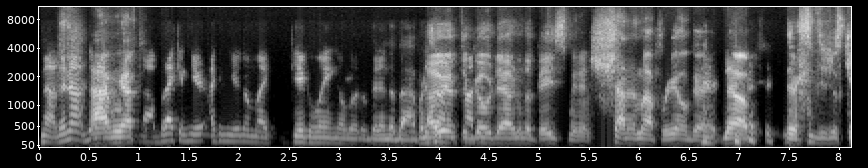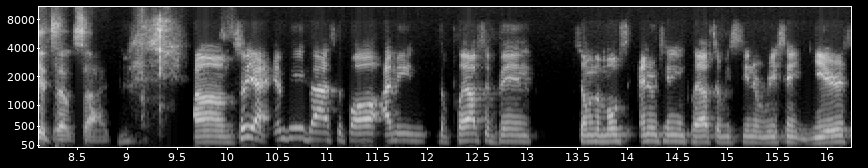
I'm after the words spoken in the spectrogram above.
No, they're not. They're I'm not gonna have loud, but I can hear. I can hear them like giggling a little bit in the back. But I not, have to go down to the basement and shut them up real good. No, they're, they're just kids outside. Um, so yeah, NBA basketball. I mean, the playoffs have been some of the most entertaining playoffs that we've seen in recent years.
